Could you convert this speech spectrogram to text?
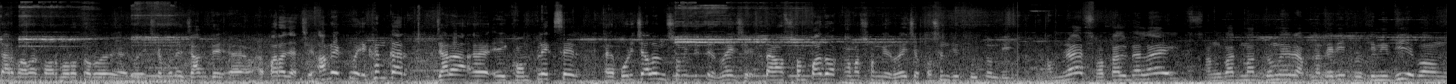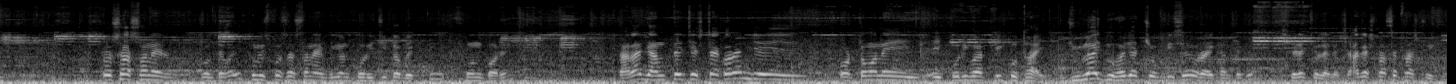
তার বাবা কর্মরত রয়ে- রয়েছে বলে জানতে পারা যাচ্ছে। আমরা একটু এখানকার যারা এই কমপ্লেক্সের পরিচালন সমিতিতে রয়েছে, তারা সম্পাদক আমার সঙ্গে রয়েছে, প্রসেনজিৎ কুইতন্ডি আমরা সকালবেলায় সংবাদ মাধ্যমের আপনাদেরই প্রতিনিধি এবং প্রশাসনের বলতে পারি, পুলিশ প্রশাসনের একজন পরিচিত ব্যক্তি ফোন করেন। তারা জানতে চেষ্টা করেন যে বর্তমানে এই- পরিবারটি কোথায়। জুলাই দু হাজার চব্বিশে ওরা এখান থেকে ছেড়ে চলে গেছে, আগস্ট মাসে ফার্স্ট উইকে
